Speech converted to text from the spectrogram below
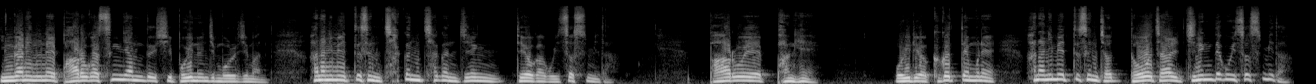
인간의 눈에 바로가 승리한 듯이 보이는지 모르지만 하나님의 뜻은 차근차근 진행되어 가고 있었습니다. 바로의 방해, 오히려 그것 때문에 하나님의 뜻은 더 잘 진행되고 있었습니다.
